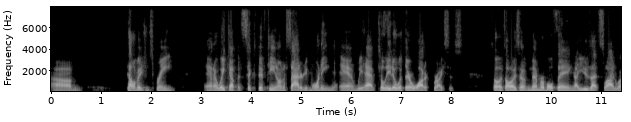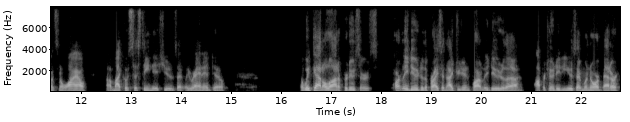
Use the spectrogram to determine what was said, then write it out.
um, television screen and I wake up at 6.15 on a Saturday morning and we have Toledo with their water crisis. So it's always a memorable thing. I use that slide once in a while, uh, microcystin issues that we ran into. And we've got a lot of producers, partly due to the price of nitrogen, partly due to the opportunity to use their manure better,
